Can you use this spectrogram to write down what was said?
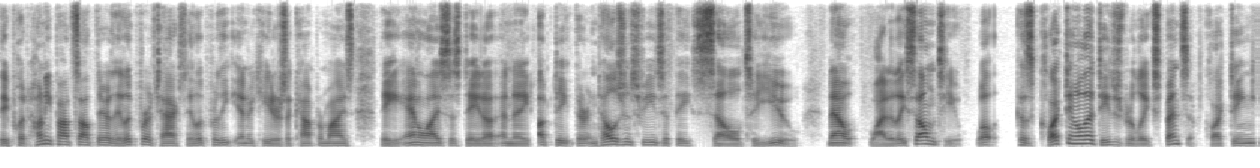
They put honeypots out there, they look for attacks, they look for the indicators of compromise, they analyze this data, and they update their intelligence feeds that they sell to you. Now, why do they sell them to you? Well, because collecting all that data is really expensive. Collecting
